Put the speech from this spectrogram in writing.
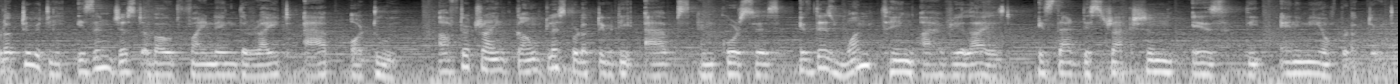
Productivity isn't just about finding the right app or tool. After trying countless productivity apps and courses, if there's one thing I have realized, is that distraction is the enemy of productivity.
